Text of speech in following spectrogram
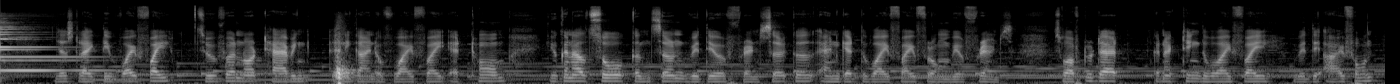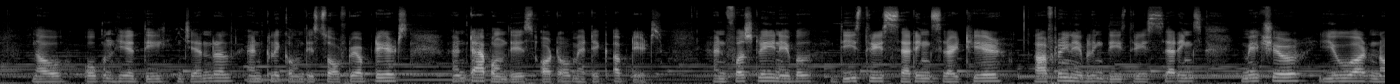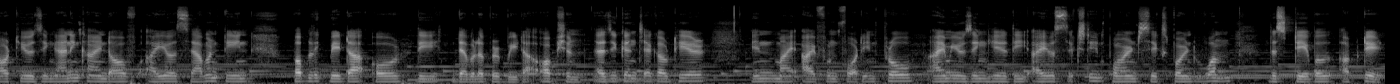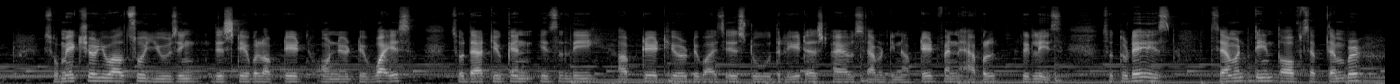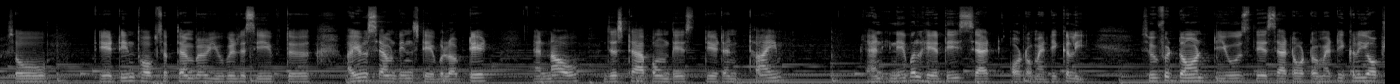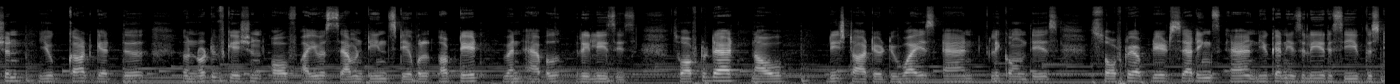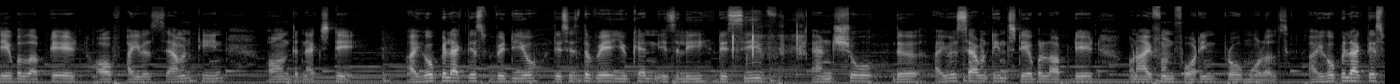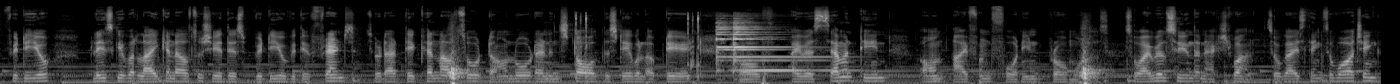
just like the Wi-Fi. So if you are not having any kind of Wi-Fi at home you can also concern with your friend circle and get the Wi-Fi from your friends. So after that connecting the Wi-Fi with the iPhone now open here the general and click on the software updates and tap on this automatic updates. And firstly enable these three settings right here after enabling these three settings make sure you are not using any kind of iOS 17 public beta or the developer beta option. As you can check out here in my iPhone 14 Pro I'm using here the iOS 16.6.1 the stable update. So make sure you are also using this stable update on your device so that you can easily update your devices to the latest iOS 17 update when Apple release. So today is 17th of September. So 18th of September you will receive the iOS 17 stable update. And now just tap on this date and time and enable here the set automatically. So if you don't use the set automatically option you can't get the uh, notification of iOS 17 stable update when Apple releases. So after that now restart your device and click on this software update settings and you can easily receive the stable update of iOS 17 on the next day. I hope you like this video. This is the way you can easily receive and show the iOS 17 stable update on iPhone 14 Pro models. I hope you like this video. Please give a like and also share this video with your friends so that they can also download and install the stable update of iOS 17 on iPhone 14 Pro models. So I will see you in the next one. So guys thanks for watching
